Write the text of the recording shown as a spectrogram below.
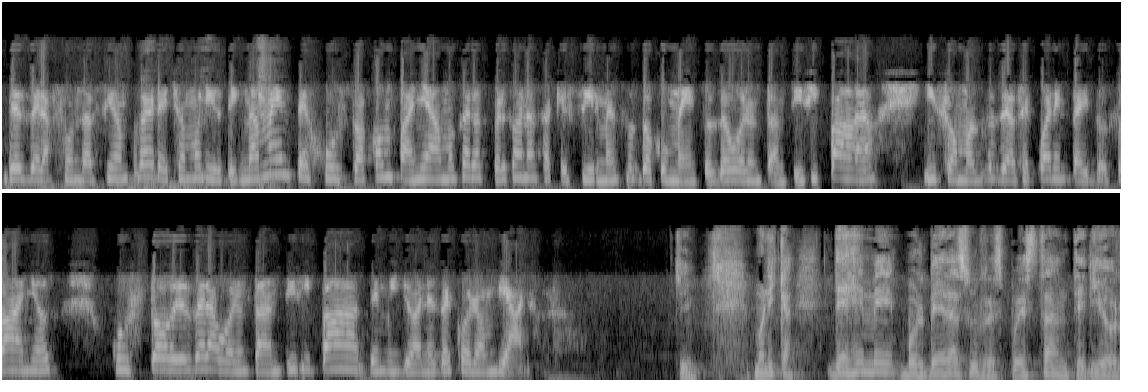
Desde la Fundación por Derecho a Morir Dignamente, justo acompañamos a las personas a que firmen sus documentos de voluntad anticipada y somos desde hace 42 años custodios de la voluntad anticipada de millones de colombianos. Sí. Mónica, déjeme volver a su respuesta anterior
